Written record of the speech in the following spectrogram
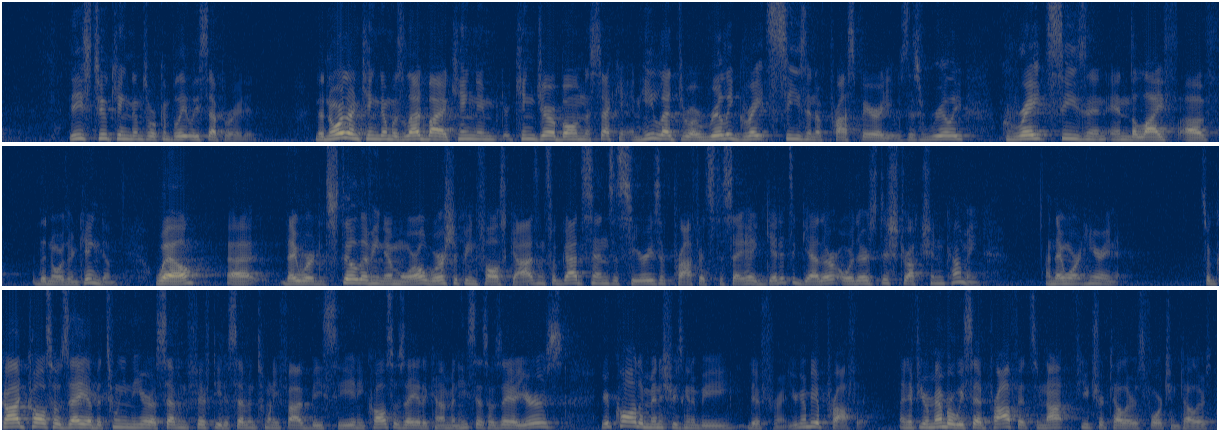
These two kingdoms were completely separated. The northern kingdom was led by a king named King Jeroboam II, and he led through a really great season of prosperity. It was this really great season in the life of the northern kingdom. Well, uh, they were still living immoral, worshiping false gods, and so God sends a series of prophets to say, hey, get it together or there's destruction coming. And they weren't hearing it. So God calls Hosea between the year of 750 to 725 BC, and he calls Hosea to come, and he says, Hosea, yours, your call to ministry is going to be different. You're going to be a prophet. And if you remember, we said prophets are not future tellers, fortune tellers.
